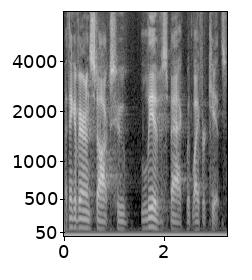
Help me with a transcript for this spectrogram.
I think of Aaron Stocks, who lives back with Life for Kids.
